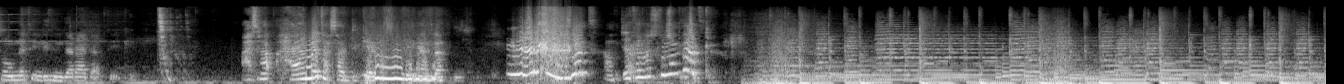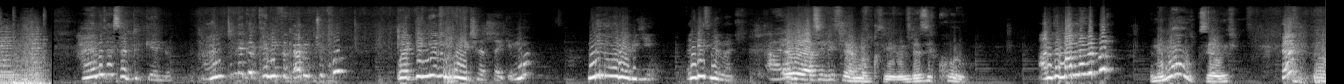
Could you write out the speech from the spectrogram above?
ሰውነት እንዴት እንደራዳ ጠይቀኝ። አስራ ሀያ ዓመት አሳድጊያለሁ። ያላት አብጫ ተበስኩ መምጣት አሳድጊያለሁ። አንድ ነገር ከኔ ፈቃድ ውጭ እኮ ጓደኛ ግን ሄድሽ አታውቂማ። ምን ሆነ ብዬ እንዴት ልመን? አይ እኔ ራሴ እንዴት ነው ያመንኩት? ይሄ እንደዚህ እኮ ነው። አንተ ማምነህ ነበር? እኔማ እግዚአብሔር አዎ፣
